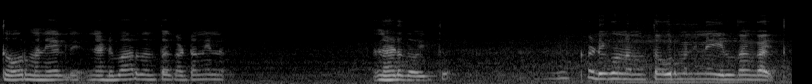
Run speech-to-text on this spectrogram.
ತವ್ರ ಮನೆಯಲ್ಲಿ ನಡಿಬಾರ್ದಂಥ ಘಟನೆ ನಡೆದೋಯ್ತು. ಕಡೆಗೂ ನಮ್ಮ ತವ್ರ ಮನೆಯೇ ಇಲ್ದಂಗಾಯ್ತು.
